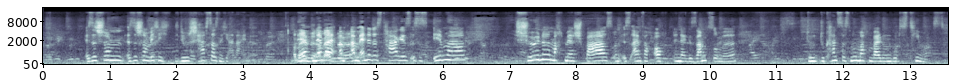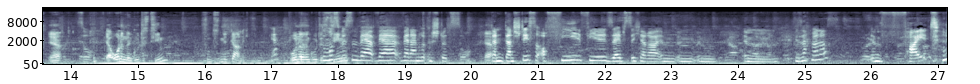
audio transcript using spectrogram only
es, ist schon, es ist schon wichtig, du schaffst das nicht alleine. Am Ne- Ende- am never, Ende- am, am Ende des Tages ist es immer schöner, macht mehr Spaß und ist einfach auch in der Gesamtsumme. Du, du kannst das nur machen, weil du ein gutes Team hast. Ja. So. ja, ohne ein gutes Team funktioniert gar nichts. Ja. Ohne ein gutes Du musst Team. wissen, wer, wer, wer deinen Rücken stützt. So. Ja. Dann, dann stehst du auch viel, viel selbstsicherer im, im, im, im wie sagt man das? Im Fight.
